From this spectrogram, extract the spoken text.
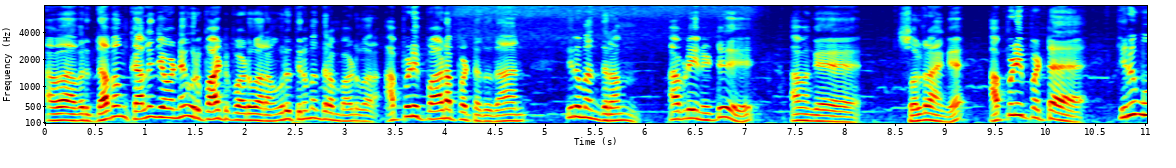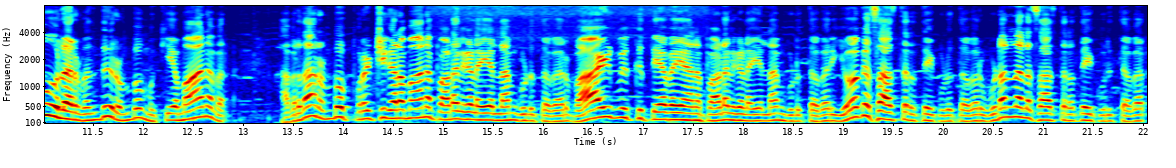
அவ அவர் தவம் கலைஞ்ச உடனே ஒரு பாட்டு பாடுவாராம் ஒரு திருமந்திரம் பாடுவாராம். அப்படி பாடப்பட்டது தான் திருமந்திரம் அப்படின்ட்டு அவங்க சொல்கிறாங்க அப்படிப்பட்ட திருமூலர் வந்து ரொம்ப முக்கியமானவர். அவர் தான் ரொம்ப புரட்சிகரமான பாடல்களை எல்லாம் கொடுத்தவர் வாழ்வுக்கு தேவையான பாடல்களை எல்லாம் கொடுத்தவர் யோக சாஸ்திரத்தை கொடுத்தவர் உடல்நல சாஸ்திரத்தை குறித்தவர்.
